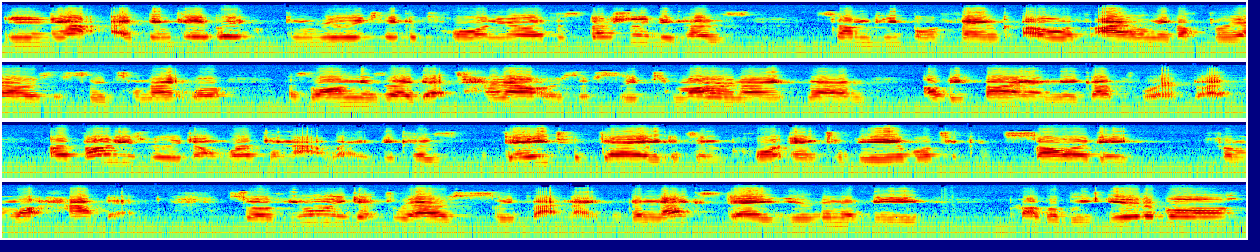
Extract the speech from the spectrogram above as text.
Yeah, I think it like can really take a toll on your life, especially because some people think, oh, if I only got three hours of sleep tonight, well, as long as I get ten hours of sleep tomorrow night, then I'll be fine I make up for it. But our bodies really don't work in that way because day to day, it's important to be able to consolidate from what happened. So if you only get three hours of sleep that night, the next day you're going to be probably irritable,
